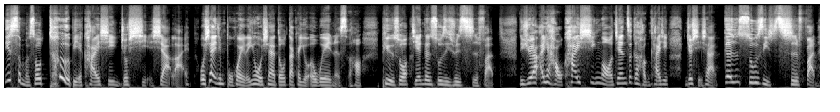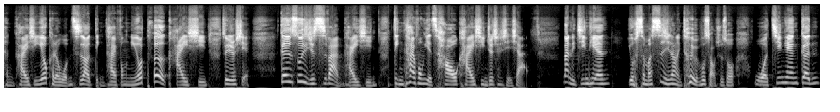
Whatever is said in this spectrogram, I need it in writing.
你什么时候特别开心，你就写下来。我现在已经不会了，因为我现在都大概有 awareness 哈。譬如说，今天跟 Susie 出去吃饭，你觉得哎呀好开心哦，今天这个很开心，你就写下来。跟 Susie 吃饭很开心，有可能我们吃到鼎泰丰，你又特开心，所以就写跟 Susie 去吃饭很开心，鼎泰丰也超开心，就写下来。那你今天有什么事情让你特别不爽？就说我今天跟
